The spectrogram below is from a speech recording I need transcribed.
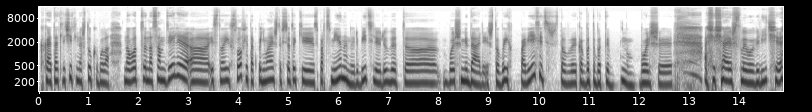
какая-то отличительная штука была. Но вот на самом деле а, из твоих слов я так понимаю, что все-таки спортсмены, ну, любители любят а, больше медалей, чтобы их повесить, чтобы как будто бы ты ну, больше ощущаешь своего величия,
